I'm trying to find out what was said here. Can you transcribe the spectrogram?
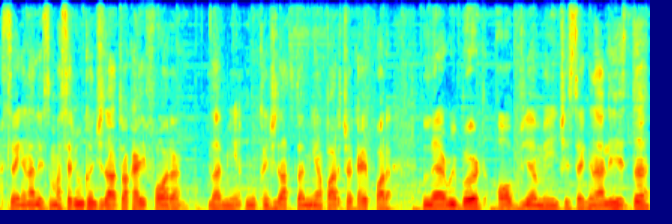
segue na lista, mas seria um candidato a cair fora, da minha, um candidato da minha parte a cair fora. Larry Bird, obviamente, segue na lista,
